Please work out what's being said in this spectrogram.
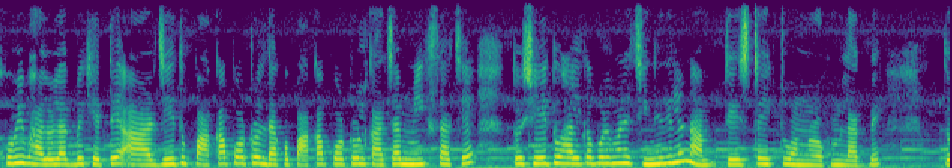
খুবই ভালো লাগবে খেতে। আর যেহেতু পাকা পটল, দেখো পাকা পটল, কাঁচা মিক্স আছে, তো সেহেতু হালকা পরিমাণে চিনি দিলে না টেস্টটা একটু অন্যরকম লাগবে। তো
